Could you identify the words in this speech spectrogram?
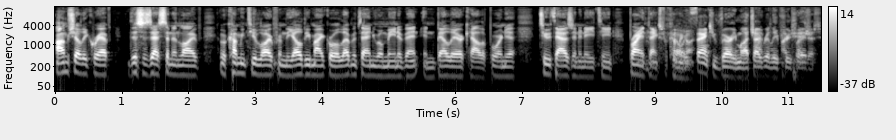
I'm Shelly Craft. This is SNN Live. We're coming to you live from the LD Micro 11th Annual Main Event in Bel Air, California, 2018. Bryan, thanks for coming on. Thank you very much. I really appreciate it.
